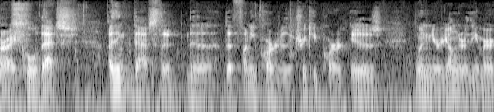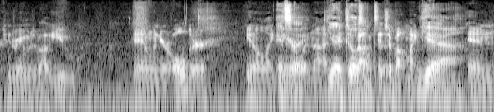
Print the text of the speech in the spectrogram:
all right, cool. That's I think that's the the the funny part or the tricky part is when you're younger, the American dream is about you, and when you're older, you know, like It's me or like- whatnot, yeah, it it's goes about it's about my kid yeah. and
